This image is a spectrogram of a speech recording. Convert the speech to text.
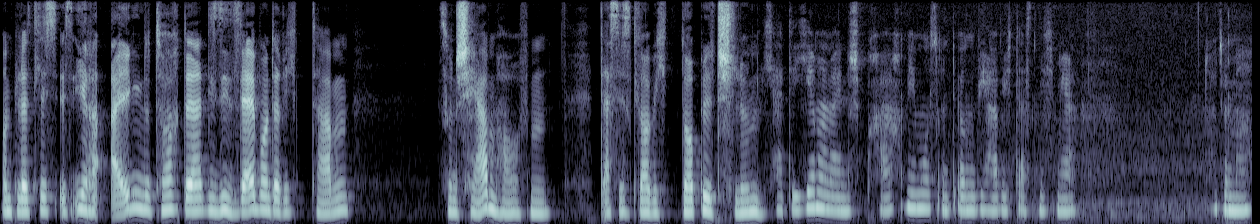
Und plötzlich ist ihre eigene Tochter, die sie selber unterrichtet haben, so ein Scherbenhaufen. Das ist, glaube ich, doppelt schlimm. Ich hatte hier mal meine Sprachmemos und irgendwie habe ich das nicht mehr. Warte mal.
